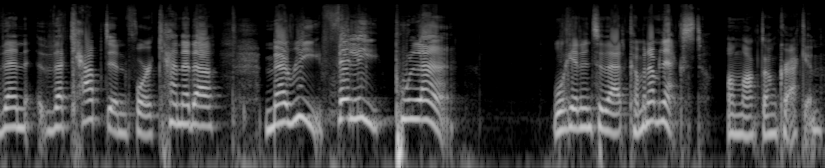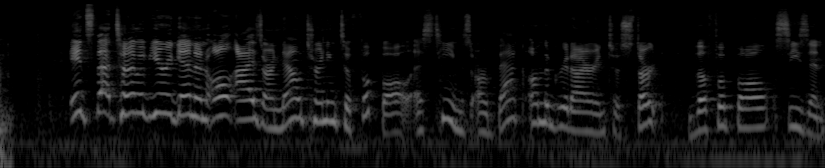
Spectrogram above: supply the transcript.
than the captain for Canada, Marie-Philip Poulin. We'll get into that coming up next on Locked on Kraken. It's that time of year again, and all eyes are now turning to football as teams are back on the gridiron to start the football season.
